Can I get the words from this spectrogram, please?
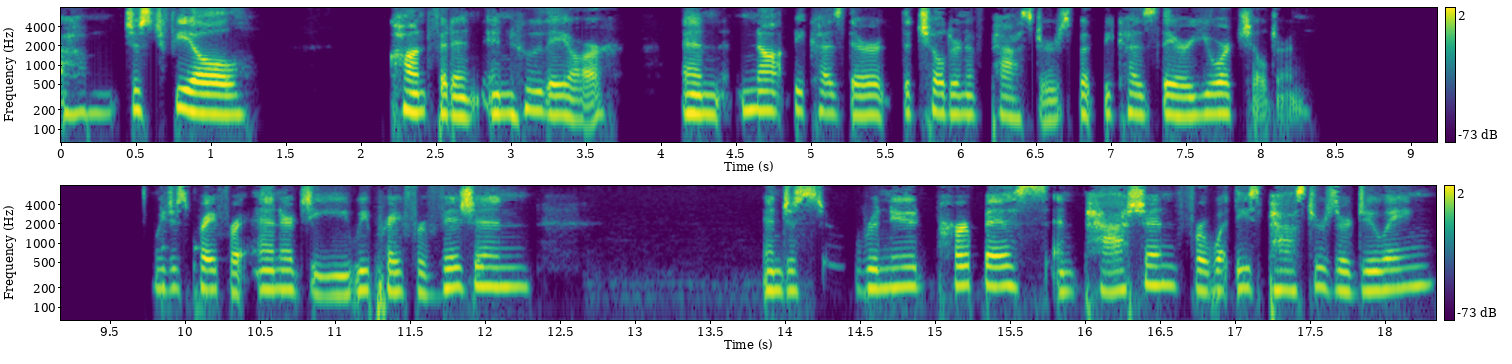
um, just feel confident in who they are and not because they're the children of pastors but because they're your children. We just pray for energy. We pray for vision and just renewed purpose and passion for what these pastors are doing.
